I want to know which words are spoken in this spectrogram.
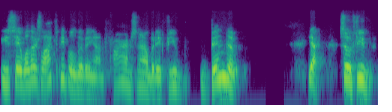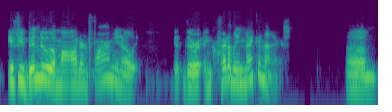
you say, well, there's lots of people living on farms now. But if you've been to, yeah, so if you if you've been to a modern farm, you know, they're incredibly mechanized. Um,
